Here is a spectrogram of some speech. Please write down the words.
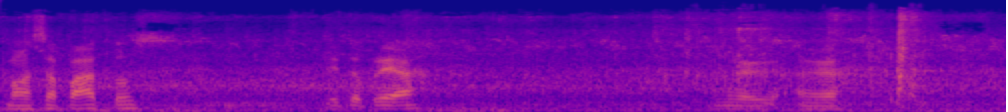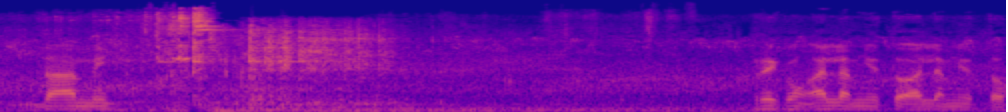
mga sapatos. Dito pre ah. Ang, ang, dami. Pre, kung alam nyo to, alam nyo to.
